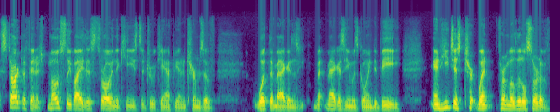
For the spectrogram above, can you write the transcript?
start to finish, mostly by just throwing the keys to Drew Kampion in terms of what the magazine magazine was going to be, and he just tur- went from a little sort of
